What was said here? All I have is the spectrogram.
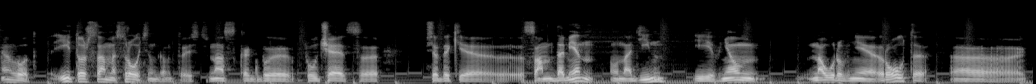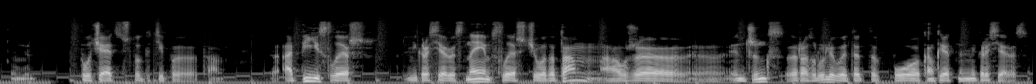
Вот. И то же самое с роутингом. То есть у нас как бы получается все-таки э, сам домен, он один, и в нем на уровне роута э, получается что-то типа там API слэш микросервис name слэш чего-то там, а уже э, Nginx разруливает это по конкретным микросервисам.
